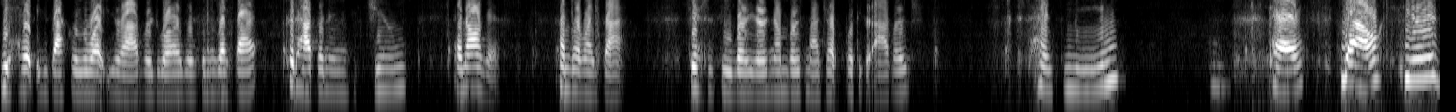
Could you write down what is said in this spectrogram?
you hit exactly what your average was or things like that, could happen in June and August, something like that, just to see where your numbers match up with your average. Hence mean. Okay. Now here is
